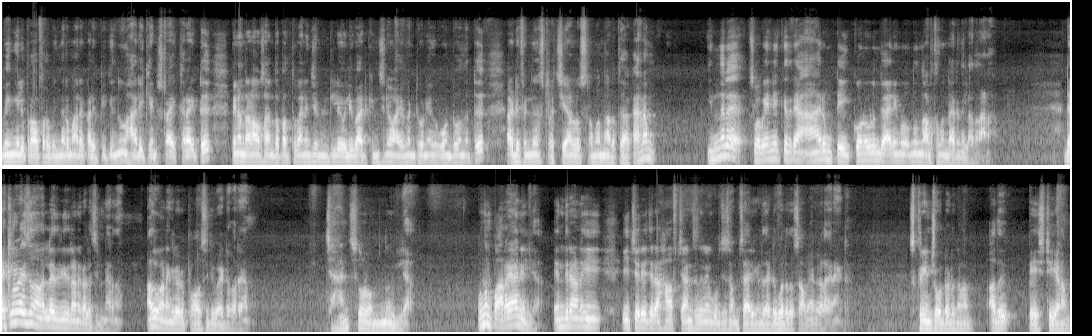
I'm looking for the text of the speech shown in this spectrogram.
വിങ്ങിൽ പ്രോപ്പർ വിങ്ങർമാരെ കളിപ്പിക്കുന്നു. ഹാരിക്കെയിൻ സ്ട്രൈക്കറായിട്ട് പിന്നെ എന്താണ് അവസാനത്തെ പത്ത് പതിനഞ്ച് മിനിറ്റിൽ ഒലി ബാറ്റ്കിൻസിനോ ഐവൻ ടോണിയോ കൊണ്ടുവന്നിട്ട് ഡിഫൻസിനെ സ്ട്രെച്ച് ചെയ്യാനുള്ള ശ്രമം നടത്തുക. കാരണം ഇന്നലെ സ്ലൊവേനിയക്കെതിരെ ആരും ടേക്ക് ഓണുകളും കാര്യങ്ങളും ഒന്നും നടത്തുന്നുണ്ടായിരുന്നില്ല. അതാണ്. ഡെക്ലൻ റൈസ് നല്ല രീതിയിലാണ് കളിച്ചിട്ടുണ്ടായിരുന്നത്. അതുവാണെങ്കിൽ ഒരു പോസിറ്റീവായിട്ട് പറയാം. ചാൻസുകളൊന്നുമില്ല ഒന്നും പറയാനില്ല. എന്തിനാണ് ഈ ഈ ചെറിയ ചെറിയ ഹാഫ് ചാൻസസിനെ കുറിച്ച് സംസാരിക്കുന്നതായിട്ട് വെറുതെ സമയം കളയാനായിട്ട്? സ്ക്രീൻഷോട്ട് എടുക്കണം അത് പേസ്റ്റ് ചെയ്യണം.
